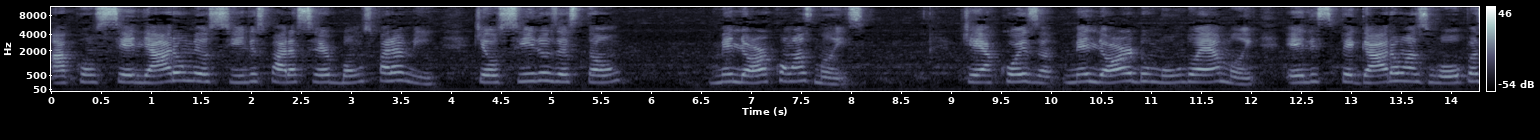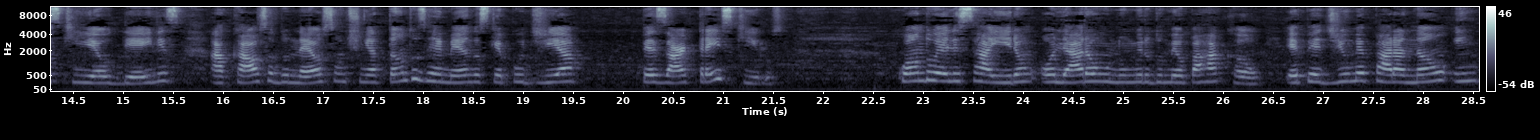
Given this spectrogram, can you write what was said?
Aconselharam meus filhos para ser bons para mim, que os filhos estão melhor com as mães que a coisa melhor do mundo é a mãe. Eles pegaram as roupas que eu dei-lhes. A calça do Nelson tinha tantos remendos que podia pesar três quilos. Quando eles saíram, olharam o número do meu barracão e pediu-me para não in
